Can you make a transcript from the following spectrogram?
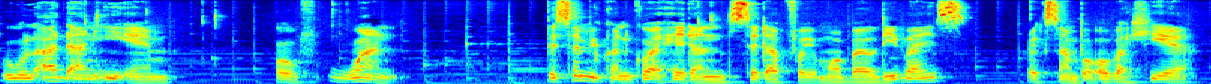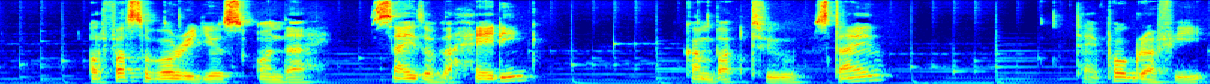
we will add an EM of 1. The same you can go ahead and set up for your mobile device. For example, over here, I'll first of all reduce on the size of the heading, come back to style, typography,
